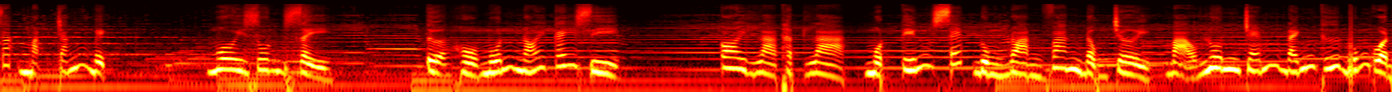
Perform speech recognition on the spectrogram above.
Sắc mặt trắng bịch Môi run dày Tựa hồ muốn nói cái gì? Coi là thật là một tiếng sét đùng đoàn vang động trời, Bảo luôn chém đánh thứ đúng quần.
